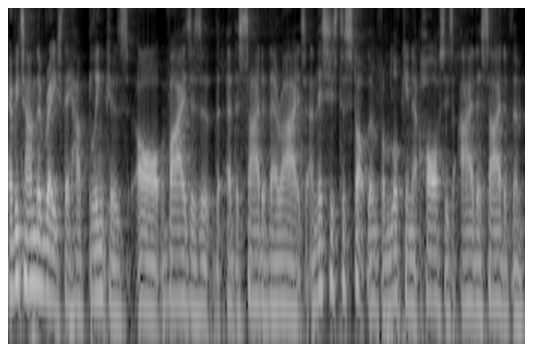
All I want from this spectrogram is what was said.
Every time they race, they have blinkers or visors at the, at the side of their eyes, and this is to stop them from looking at horses either side of them.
